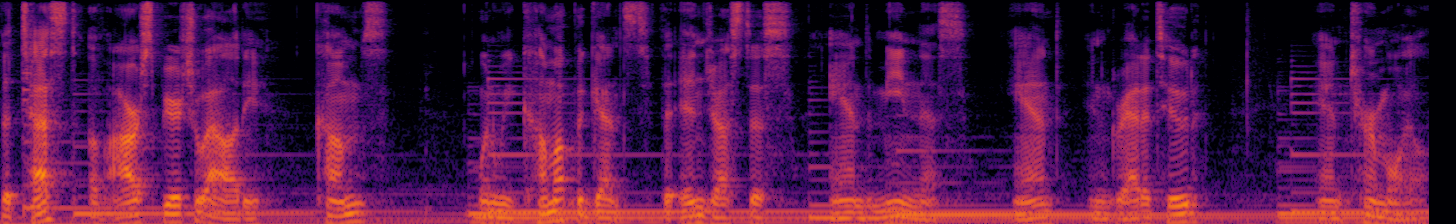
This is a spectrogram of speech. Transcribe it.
The test of our spirituality comes when we come up against the injustice and meanness and ingratitude and turmoil,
